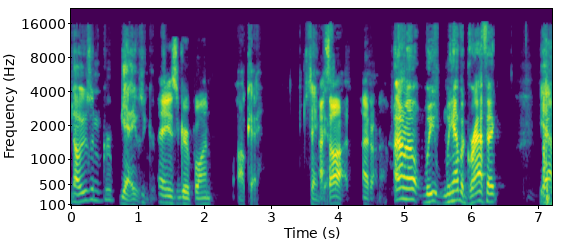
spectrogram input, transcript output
no, he was in Group. Yeah, he was in Group. Hey, he's group one. Okay, same. I thought. I don't know. I don't know. We we have a graphic. Yeah,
